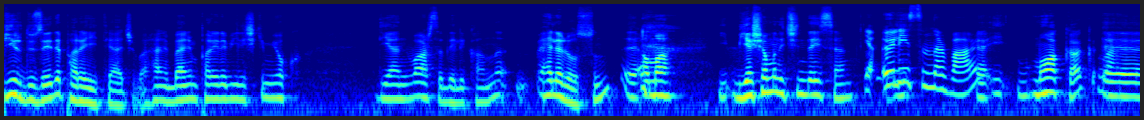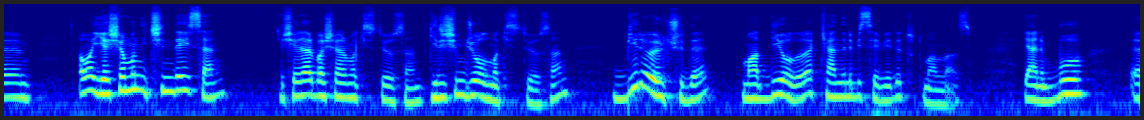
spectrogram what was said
bir düzeyde paraya ihtiyacı var. Hani benim parayla bir ilişkim yok diyen varsa delikanlı helal olsun. Ee, ama yaşamın içindeysen Ya öyle insanlar var. e, muhakkak. Var. E, ama yaşamın içindeysen, bir şeyler başarmak istiyorsan, girişimci olmak istiyorsan, bir ölçüde maddi olarak kendini bir seviyede tutman lazım. Yani bu e,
